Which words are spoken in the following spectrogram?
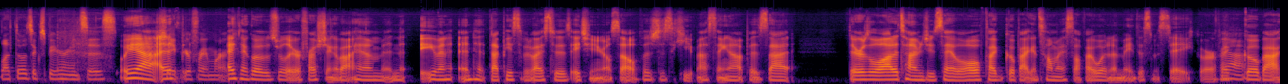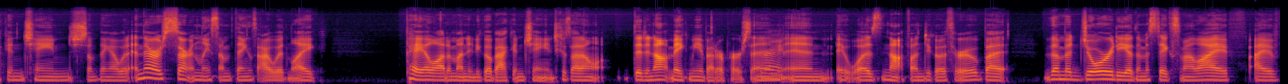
let those experiences well, yeah, shape th- your framework. I think what was really refreshing about him, and even and hit that piece of advice to his 18 year old self, is just to keep messing up, is that there's a lot of times you'd say, well, if I go back and tell myself I wouldn't have made this mistake, or if yeah. I go back and change something, I would. And there are certainly some things I would like pay a lot of money to go back and change because I don't, did not make me a better person. Right. And it was not fun to go through. But the majority of the mistakes in my life, I've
